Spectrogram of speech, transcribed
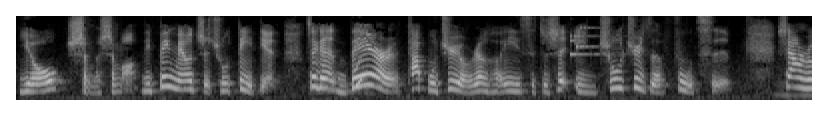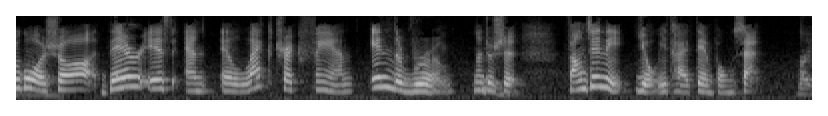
有什么什么，你并没有指出地点。这个 there 它不具有任何意思，只是引出句子的副词。像如果我说 There is an electric fan in the room，那就是房间里有一台电风扇。Right.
